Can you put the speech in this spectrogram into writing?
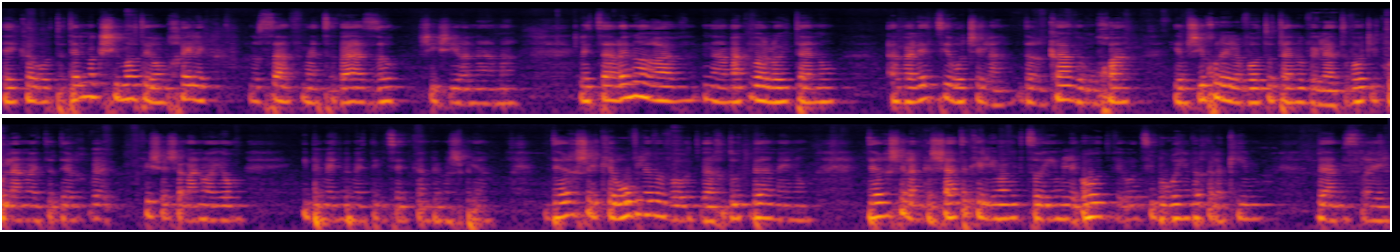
היקרות, אתן מגשימות היום חלק נוסף מהצוואה הזו שהשאירה נעמה. לצערנו הרב, נעמה כבר לא איתנו, אבל היצירות שלה, דרכה ורוחה, ימשיכו ללוות אותנו ולהתוות לכולנו את הדרך. כפי ששמענו היום, היא באמת באמת נמצאת כאן ומשפיעה. דרך של קירוב לבבות ואחדות בעמנו, דרך של הנגשת הכלים המקצועיים לעוד ועוד ציבורים וחלקים בעם ישראל,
